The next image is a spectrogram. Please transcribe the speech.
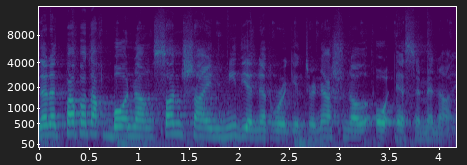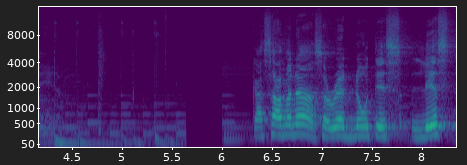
na nagpapatakbo ng Sunshine Media Network International o SMNI. Kasama na sa red notice list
